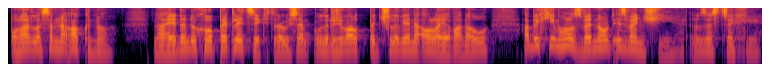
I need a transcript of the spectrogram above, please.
Pohledl jsem na okno, na jednoduchou petlici, kterou jsem udržoval pečlivě naolejovanou, abych ji mohl zvednout i zvenčí, ze střechy.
